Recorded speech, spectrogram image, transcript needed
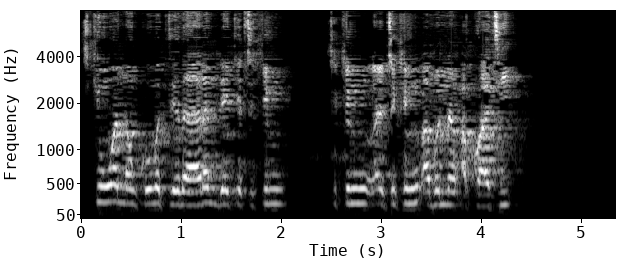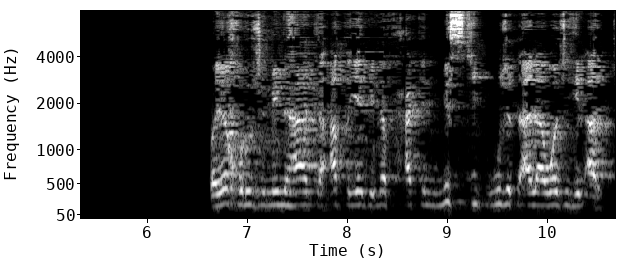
تكي وان نكوم ترارن ديك تكي تكي أبنى أقواتي. ويخرج منها كأطيب نفحة مسك وجد على وجه الأرض.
